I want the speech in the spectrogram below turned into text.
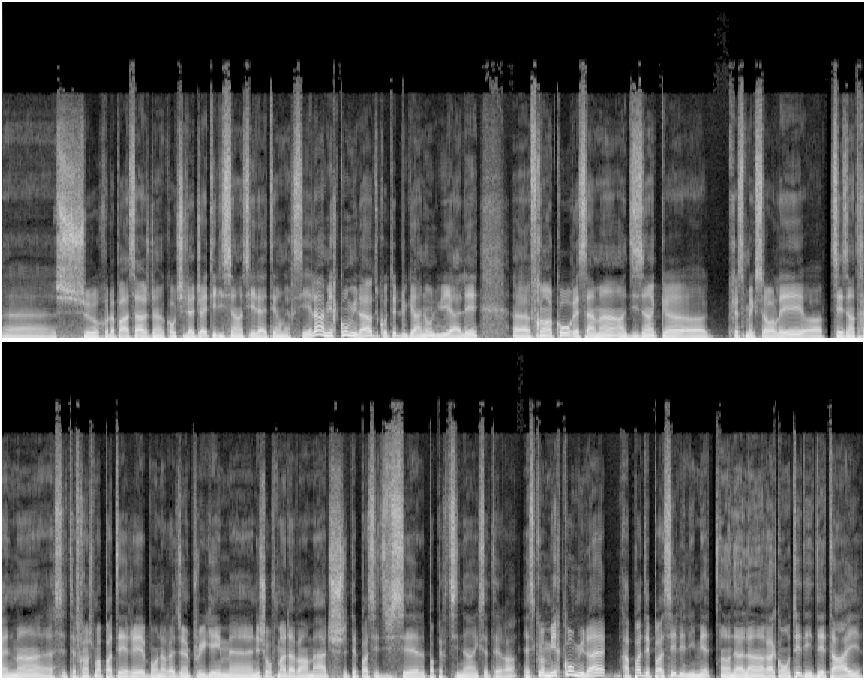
euh, sur le passage d'un coach. Il a déjà été licencié, il a été remercié. là, Mirko Muller, du côté de Lugano, lui, est allé euh, franco récemment en disant que euh, Chris McSorley, euh, ses entraînements, euh, c'était franchement pas terrible. On aurait dû un pre-game, un échauffement d'avant-match. C'était pas assez difficile, pas pertinent, etc. Est-ce que Mirko Muller a pas dépassé les limites en allant raconter des détails?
